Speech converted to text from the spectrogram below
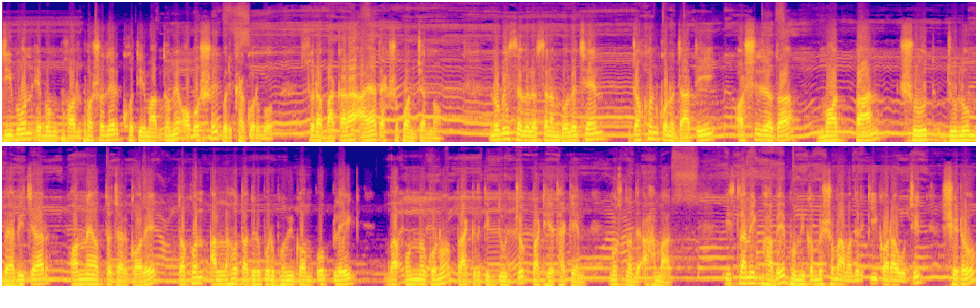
জীবন এবং ফল ফসলের ক্ষতির মাধ্যমে অবশ্যই পরীক্ষা করব। সুরা বাকারা আয়াত একশো পঞ্চান্ন। নবী সাল্লাহ সাল্লাম বলেছেন যখন কোনো জাতি অশ্লীলতা মদ পান সুদ জুলুম ব্যভিচার অন্যায় অত্যাচার করে তখন আল্লাহ তাদের উপর ভূমিকম্প প্লেগ বা অন্য কোনো প্রাকৃতিক দুর্যোগ পাঠিয়ে থাকেন। মুসনাদে আহমাদ। ইসলামিকভাবে ভূমিকম্পের সময় আমাদের কি করা উচিত সেটাও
